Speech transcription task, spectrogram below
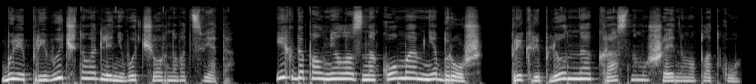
были привычного для него черного цвета. Их дополняла знакомая мне брошь, прикрепленная к красному шейному платку.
